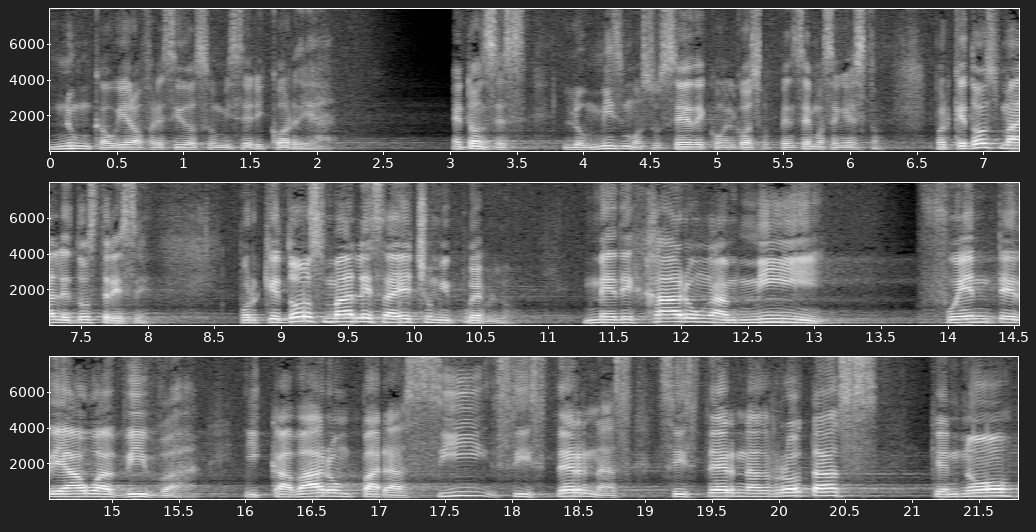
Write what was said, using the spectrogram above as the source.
nunca hubiera ofrecido su misericordia. Entonces, lo mismo sucede con el gozo. Pensemos en esto. Porque dos males, 2.13. Porque dos males ha hecho mi pueblo. Me dejaron a mí fuente de agua viva y cavaron para sí cisternas, cisternas rotas que no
